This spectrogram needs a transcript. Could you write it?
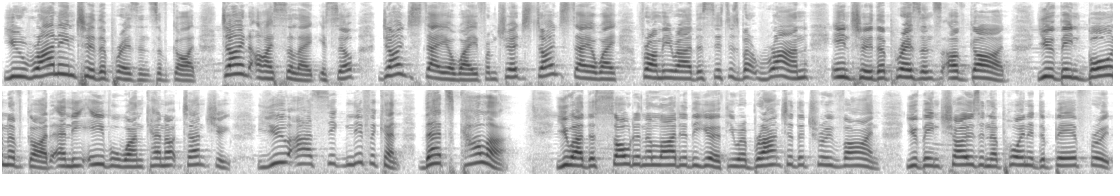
you run into the presence of God. Don't isolate yourself. Don't stay away from church. Don't stay away from your other sisters, but run into the presence of God. You've been born of God, and the evil one cannot touch you. You are significant. That's color. You are the salt and the light of the earth. You're a branch of the true vine. You've been chosen, appointed to bear fruit.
